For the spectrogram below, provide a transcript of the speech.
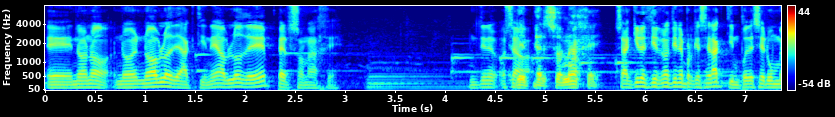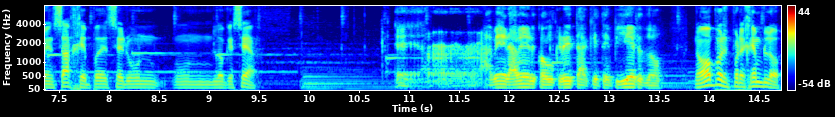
Eh, no, no, no, no hablo de acting, eh, hablo de personaje. No tiene- o, sea, de personaje. o sea, quiero decir, no tiene por qué ser acting, puede ser un mensaje, puede ser un, un lo que sea. Eh, a ver, a ver, concreta, que te pierdo. No, pues por ejemplo,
